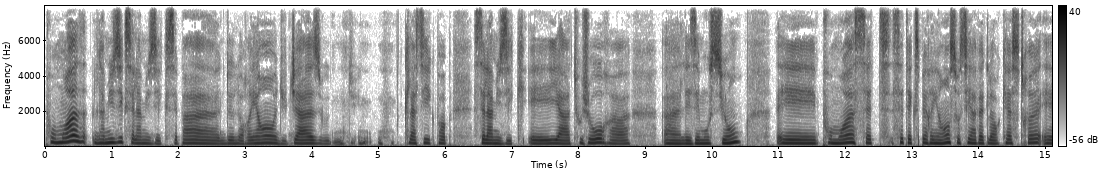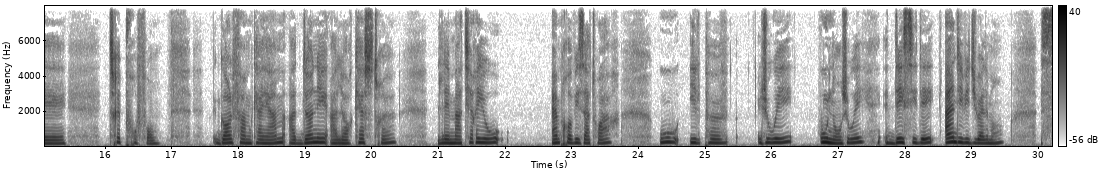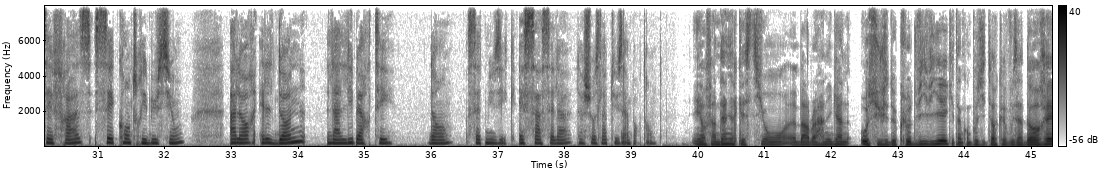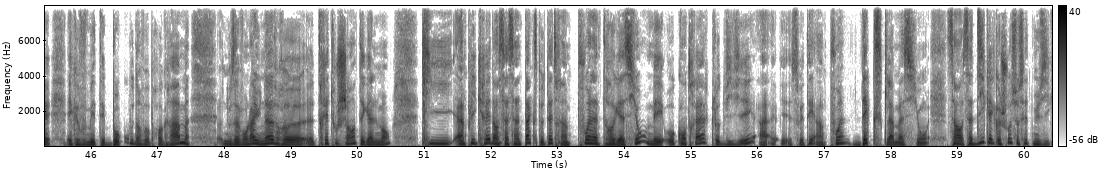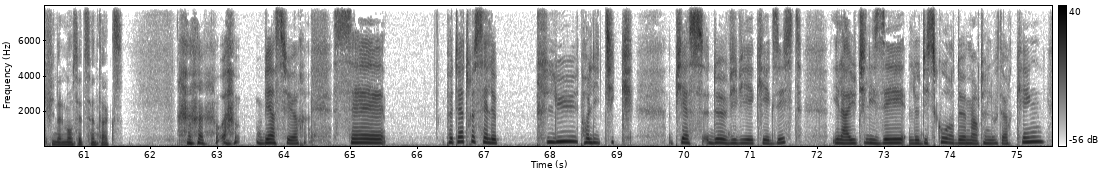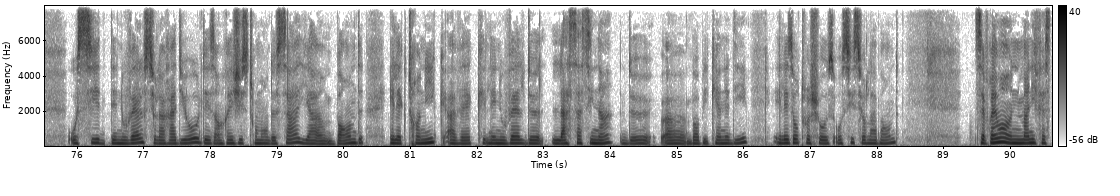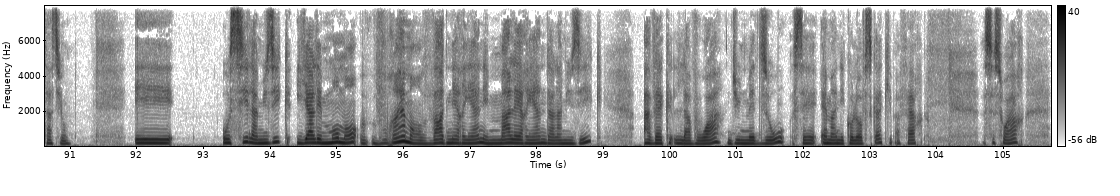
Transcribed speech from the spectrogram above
pour moi, la musique, c'est la musique. C'est pas de l'Orient, du jazz ou du classique pop. C'est la musique. Et il y a toujours euh, euh, les émotions. Et pour moi, cette, cette expérience aussi avec l'orchestre est très profonde. Golfam Kayam a donné à l'orchestre les matériaux improvisatoires où ils peuvent jouer ou non jouer, décider individuellement ses phrases, ses contributions. Alors, elle donne la liberté dans cette musique. Et ça, c'est la chose la plus importante. Et enfin, dernière question, euh, Barbara Hannigan, au sujet de Claude Vivier, qui est un compositeur que vous adorez et que vous mettez beaucoup dans vos programmes. Nous avons là une œuvre euh, très touchante également, qui impliquerait dans sa syntaxe peut-être un point d'interrogation, mais au contraire, Claude Vivier a souhaité un point d'exclamation. Ça, ça dit quelque chose sur cette musique finalement, cette syntaxe? Bien sûr. C'est peut-être c'est le plus politique pièce de Vivier qui existe. Il a utilisé le discours de Martin Luther King, aussi des nouvelles sur la radio, des enregistrements de ça. Il y a un bande électronique avec les nouvelles de l'assassinat de euh, Bobby Kennedy et les autres choses aussi sur la bande. C'est vraiment une manifestation. Et aussi la musique, il y a les moments vraiment wagnériens et malériens dans la musique avec la voix d'une mezzo. C'est Emma Nikolovska qui va faire ce soir.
